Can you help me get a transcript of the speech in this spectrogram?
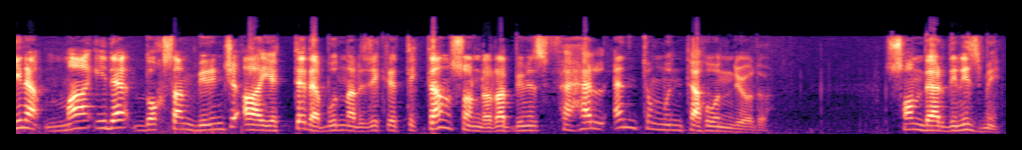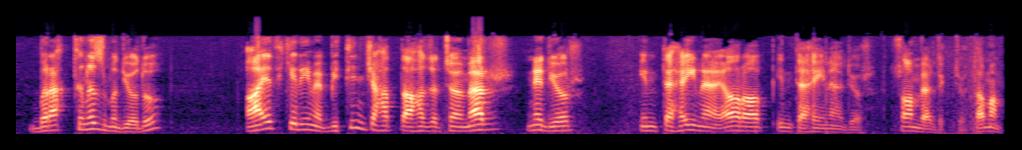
Yine Maide 91. ayette de bunları zikrettikten sonra Rabbimiz fehel entum muntehun diyordu. Son verdiniz mi? Bıraktınız mı diyordu. Ayet-i kerime bitince hatta Hazreti Ömer ne diyor? İnteheyne ya Rab inteheyne diyor. Son verdik diyor. Tamam.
